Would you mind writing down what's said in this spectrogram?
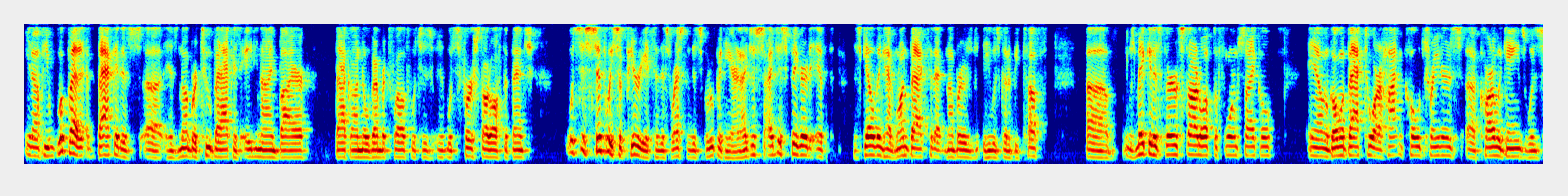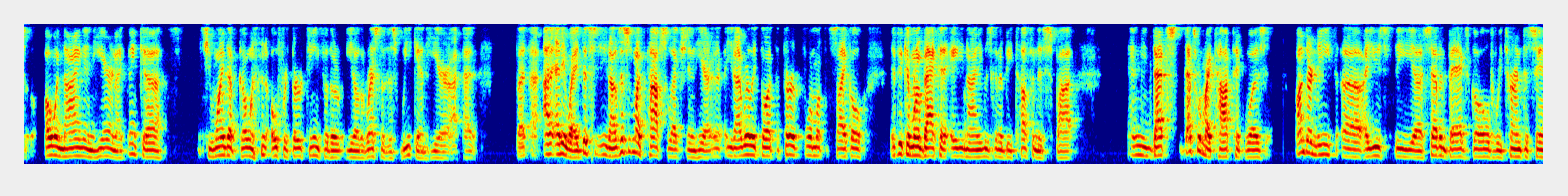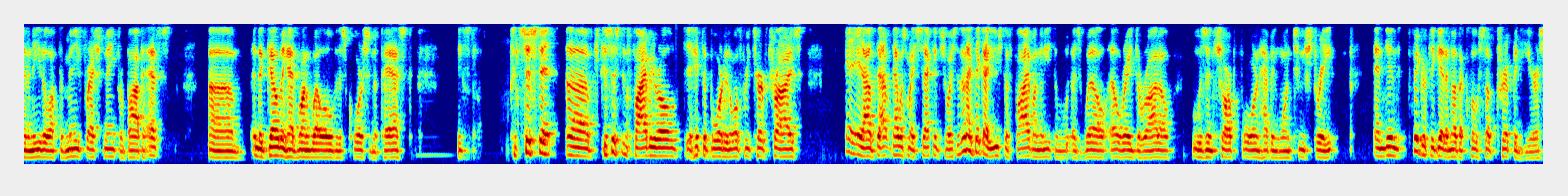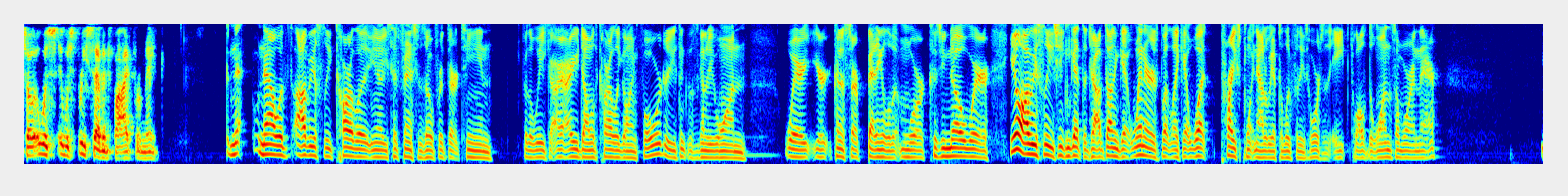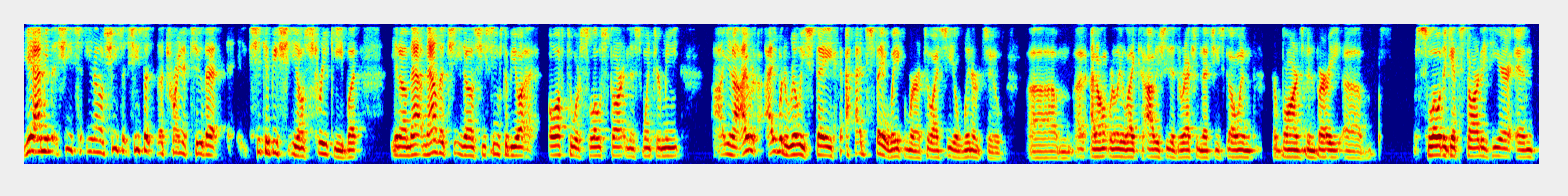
you know, if you look at it back at his uh, his number two back, his eighty nine Beyer back on November twelfth, which is was first start off the bench, was just simply superior to this rest of this group in here. And I just I just figured if this gelding had run back to that number, he was going to be tough. Uh, he was making his third start off the form cycle you know, going back to our hot and cold trainers, uh, Carla Gaines was 0 and 9 in here, and I think uh, she wind up going 0 for 13 for the you know the rest of this weekend here. I, I, but I, anyway, this you know this is my top selection in here. You know, I really thought the third form of the cycle, if he can run back to the 89, he was going to be tough in this spot. And that's that's where my top pick was. Underneath, uh, I used the uh, seven bags gold return to Santa Anita off the mini freshening for Bob Hess. Um, and the gelding had run well over this course in the past. He's consistent, uh, consistent five year old to hit the board in all three turf tries. And you know, that that was my second choice. And then I think I used a five underneath as well, El Rey Dorado, who was in sharp four and having won two straight. And then figured to get another close up trip in here. So it was it was three seven five for me. Now with obviously Carla, you know, you said finishes 0 for 13 for the week. Are, are you done with Carla going forward, or do you think this is going to be one where you're going to start betting a little bit more because you know where you know obviously she can get the job done and get winners, but like at what price point now do we have to look for these horses? 8, 12 to one somewhere in there. Yeah, I mean, she's you know she's she's a, a trainer too that she could be you know streaky, but you know now now that she, you know she seems to be off to a slow start in this winter meet. Uh, you know, I would I would really stay. I'd stay away from her until I see a win or two. Um, I, I don't really like obviously the direction that she's going. Her barn's been very uh, slow to get started here, and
